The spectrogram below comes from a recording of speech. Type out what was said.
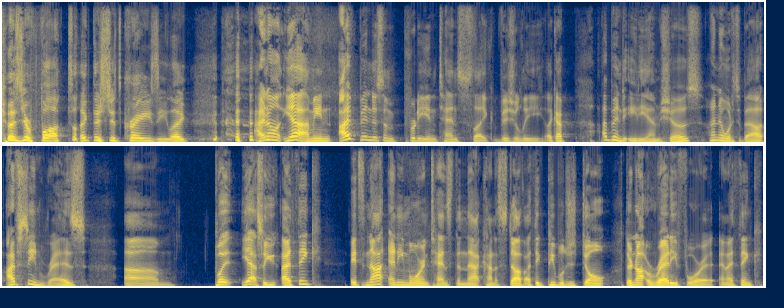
cause you're fucked. Like this shit's crazy. Like, I don't. Yeah, I mean, I've been to some pretty intense, like visually. Like I've I've been to EDM shows. I know what it's about. I've seen Rezz, um, but yeah. So you, I think it's not any more intense than that kind of stuff. I think people just don't. They're not ready for it, and I think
